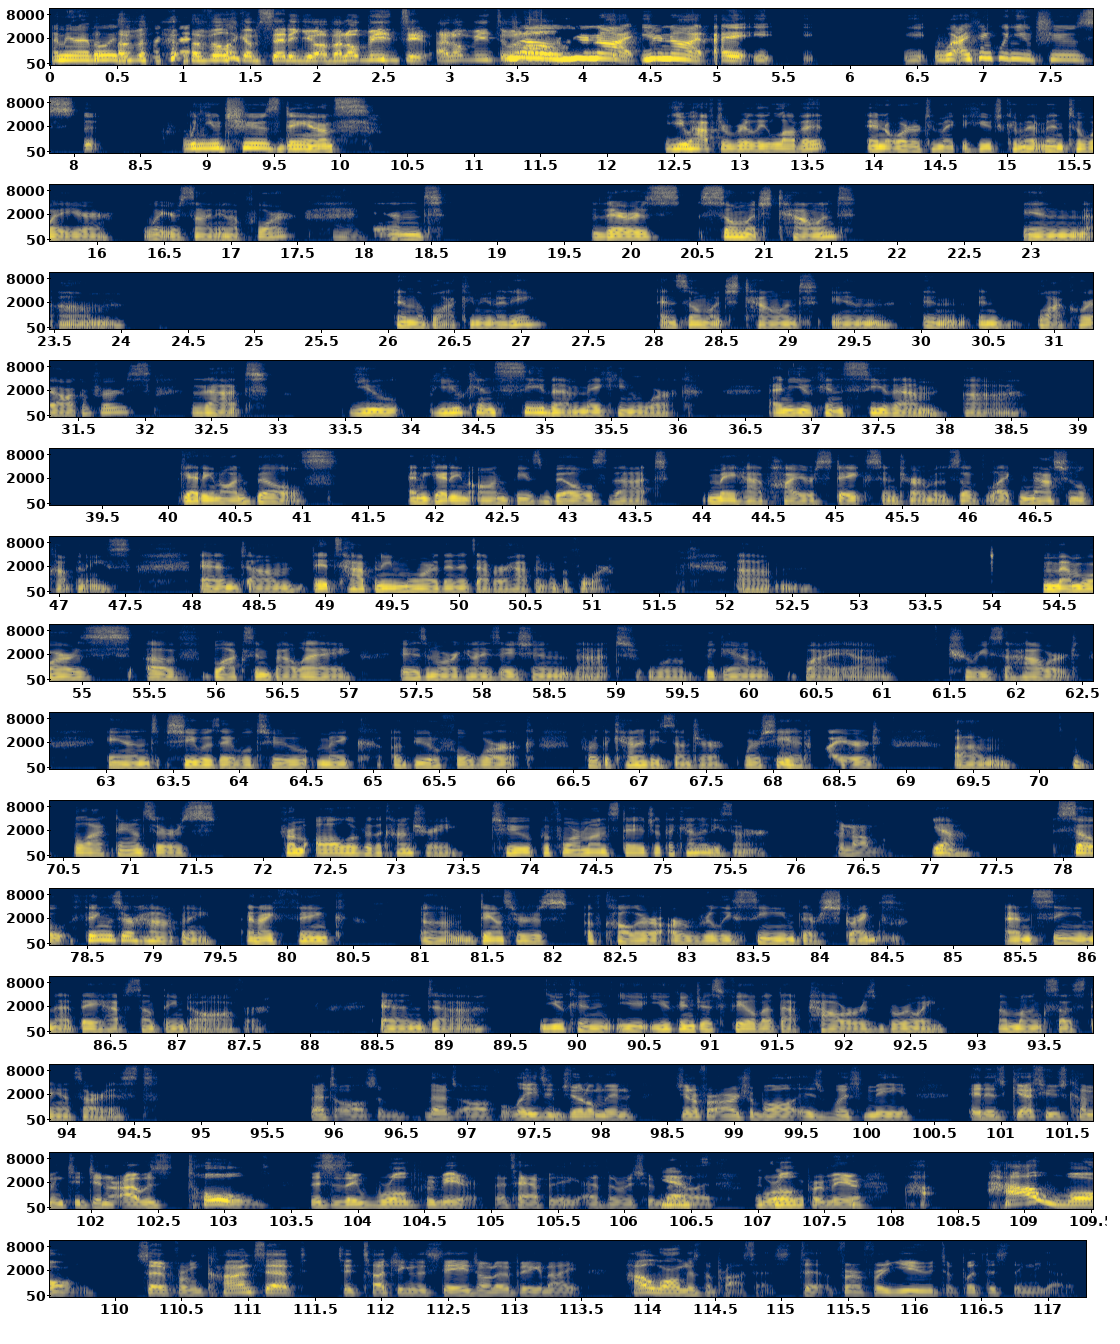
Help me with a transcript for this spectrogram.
I mean, I've always. I feel, I feel, like I'm setting you up. I don't mean to. I don't mean to. No, you're not. You're not. I. Well, I think when you choose when you choose dance, you have to really love it in order to make a huge commitment to what you're what you're signing up for. Mm. And there's so much talent in um, in the black community and so much talent in in in black choreographers that you you can see them making work and you can see them uh, getting on bills and getting on these bills that may have higher stakes in terms of like national companies. And um, it's happening more than it's ever happened before. Um, Memoirs of Blacks in Ballet is an organization that began by uh, Theresa Howard. And she was able to make a beautiful work for the Kennedy Center, where she had hired um, Black dancers from all over the country to perform on stage at the Kennedy Center. Phenomenal. Yeah. So things are happening. And I think um, dancers of color are really seeing their strength and seeing that they have something to offer. And uh, you can you you can just feel that that power is brewing amongst us dance artists. That's awesome. That's awful. Ladies and gentlemen, Jennifer Archibald is with me. It is Guess Who's Coming to Dinner. I was told this is a world premiere that's happening at the Richmond yes, Ballet. World premiere. How, how long? So from concept to touching the stage on opening night, how long is the process to for for you to put this thing together?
